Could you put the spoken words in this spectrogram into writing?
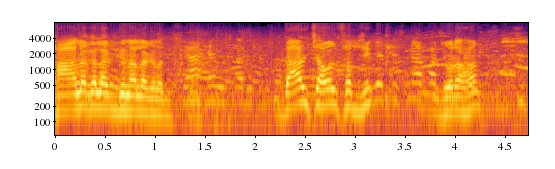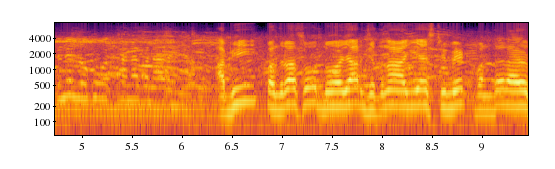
हाँ अलग अलग दिन अलग अलग दाल चावल सब्ज़ी। जो रहा कितने लोगों का खाना बना रहे हैं? अभी 1500 2000 जितना आ गया एस्टिमेट बनते रह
